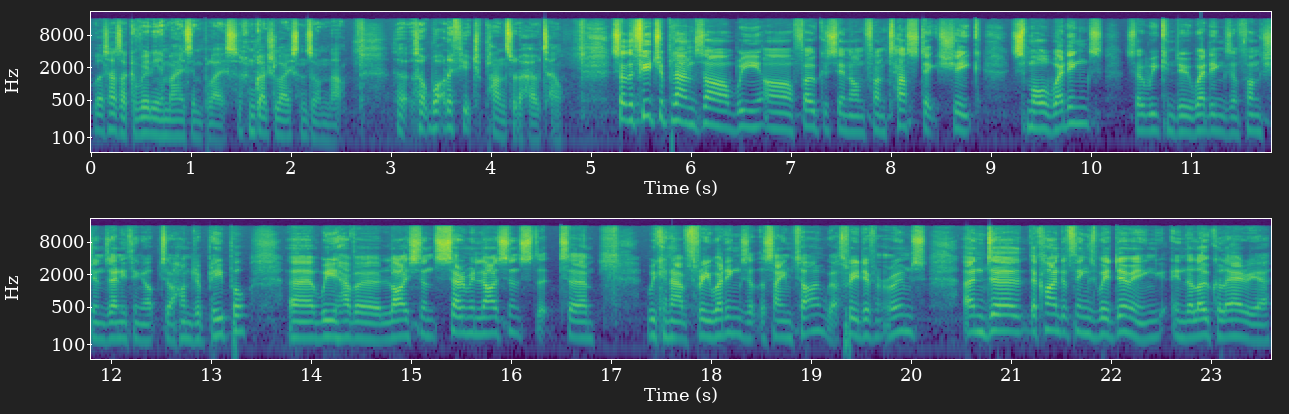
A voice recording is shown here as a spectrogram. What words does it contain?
Well, it sounds like a really amazing place. So congratulations on that. So, so, what are the future plans for the hotel? So the future plans are we are focusing on fantastic, chic, small weddings. So we can do weddings and functions, anything up to 100 people. Uh, we have a license, ceremony license that um, we can have three weddings at the same time. We've got three different rooms, and uh, the kind of things we're doing in the local area,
